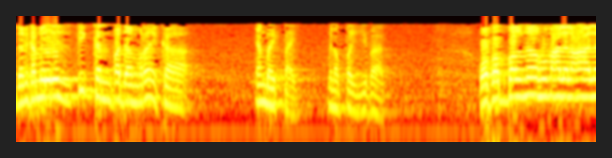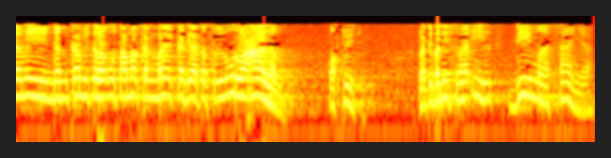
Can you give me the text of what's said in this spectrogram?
dan kami rezekikan pada mereka yang baik-baik. Minat tayyibat wa 'alal 'alamin dan kami telah utamakan mereka di atas seluruh alam waktu itu. Berarti Bani Israel di masanya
